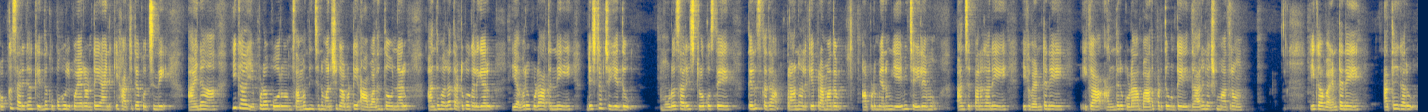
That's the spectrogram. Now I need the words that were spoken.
ఒక్కసారిగా కింద కుప్పకూలిపోయారు అంటే ఆయనకి హార్ట్ అటాక్ వచ్చింది. ఆయన ఇక ఎప్పుడో పూర్వం సంబంధించిన మనిషి కాబట్టి ఆ బలంతో ఉన్నారు. అందువల్ల తట్టుకోగలిగారు. ఎవరు కూడా అతన్ని డిస్టర్బ్ చెయ్యొద్దు. మూడోసారి స్ట్రోక్ వస్తే తెలుసు కదా ప్రాణాలకే ప్రమాదం. అప్పుడు మనం ఏమీ చేయలేము అని చెప్పనగానే ఇక వెంటనే ఇక అందరూ కూడా బాధపడుతూ ఉంటే దానిలక్ష్మి మాత్రం ఇక వెంటనే అత్తయ్య గారు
